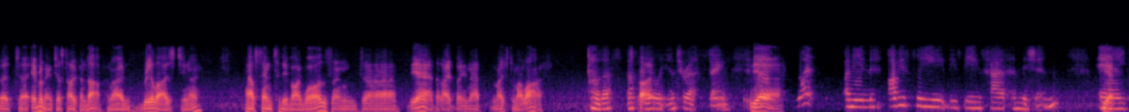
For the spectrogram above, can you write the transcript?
But uh, everything just opened up, and I realised, you know, how sensitive I was, and uh, yeah, that I'd been that most of my life. Oh, that's that's so, really interesting. Yeah. So what I mean, obviously these beings had a mission and yes.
